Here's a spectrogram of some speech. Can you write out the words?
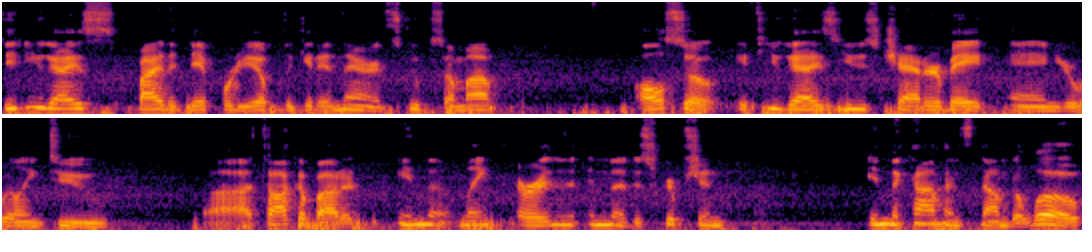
Did you guys buy the dip? Were you able to get in there and scoop some up? Also, if you guys use Chaturbate and you're willing to uh, talk about it in the link or in, in the description, in the comments down below,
